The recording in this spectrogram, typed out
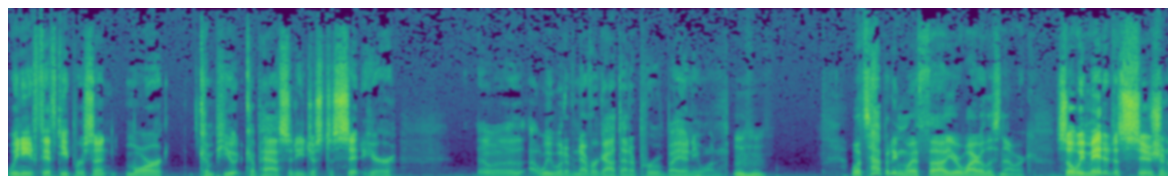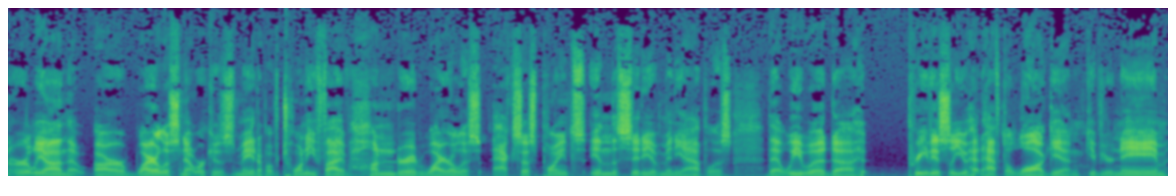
we need 50% more compute capacity just to sit here, uh, we would have never got that approved by anyone. What's happening with uh, your wireless network? So we made a decision early on that our wireless network is made up of 2,500 wireless access points in the city of Minneapolis. That we would uh, previously you had have to log in, give your name.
